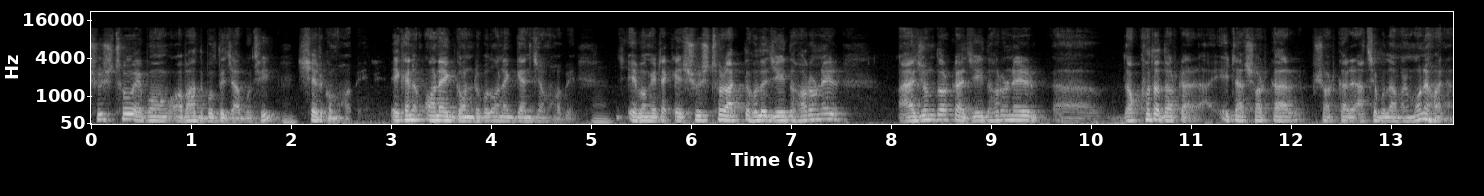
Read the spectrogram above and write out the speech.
সুষ্ঠু এবং অবাধ বলতে যা বুঝি সেরকম হবে। এখানে অনেক গন্ডগোল অনেক গ্যাঞ্জাম হবে। এবং এটাকে সুস্থ রাখতে হলে যে ধরনের আয়োজন দরকার যে ধরনের দক্ষতা দরকার এটা সরকার সরকারের আছে বলে আমার মনে হয় না।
